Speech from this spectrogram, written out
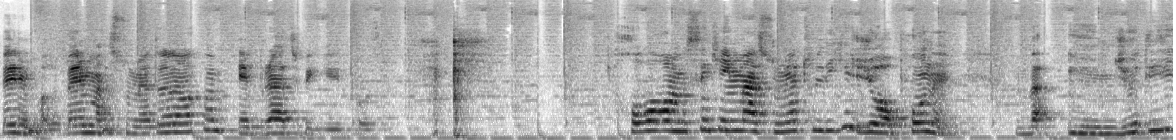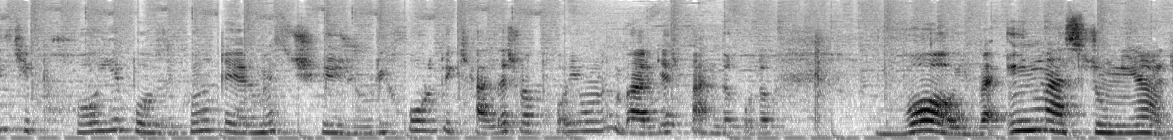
بریم بالا بریم مسئولیت رو نکنیم عبرت بگیرید باز خب آقا مثل که این مسئولیت تو لیگ ژاپنه و اینجا دیدید که پای بازیکن قرمز چجوری خورد به کلش و پای اونم برگشت بنده خدا. وای و این مصومیت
